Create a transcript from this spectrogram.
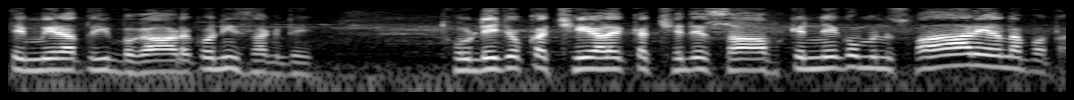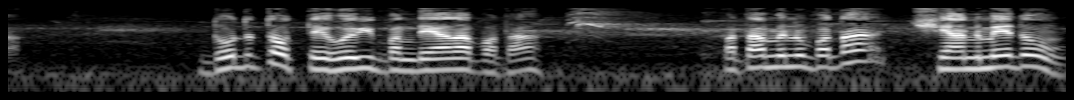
ਤੇ ਮੇਰਾ ਤੁਸੀਂ ਵਿਗਾੜ ਕੋ ਨਹੀਂ ਸਕਦੇ। ਤੁਹਾਡੇ ਚੋਂ ਕੱਛੇ ਵਾਲੇ ਕੱਛੇ ਦੇ ਸਾਫ਼ ਕਿੰਨੇ ਕੋ ਮੈਨੂੰ ਸਾਰਿਆਂ ਦਾ ਪਤਾ। ਦੁੱਧ ਧੋਤੇ ਹੋਏ ਵੀ ਬੰਦਿਆਂ ਦਾ ਪਤਾ। ਪਤਾ ਮੈਨੂੰ ਪਤਾ 96 ਤੋਂ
